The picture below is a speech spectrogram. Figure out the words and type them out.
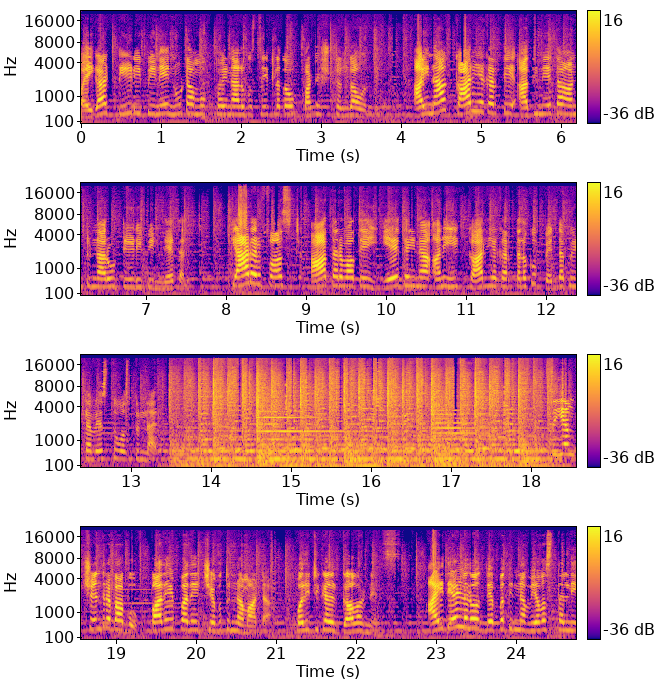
పైగా టీడీపీనే నూట ముప్పై నాలుగు సీట్లతో పటిష్టంగా ఉంది. అయినా కార్యకర్తే అధినేత అంటున్నారు టీడీపీ నేతలు. క్యాడర్ ఫస్ట్ ఆ తర్వాతే ఏదైనా అని కార్యకర్తలకు పెద్దపీట వేస్తూ వస్తున్నారు. చంద్రబాబు పదే పదే చెబుతున్న మాట పొలిటికల్ గవర్నెన్స్ ఐదేళ్ళలో దెబ్బతిన్న వ్యవస్థల్ని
